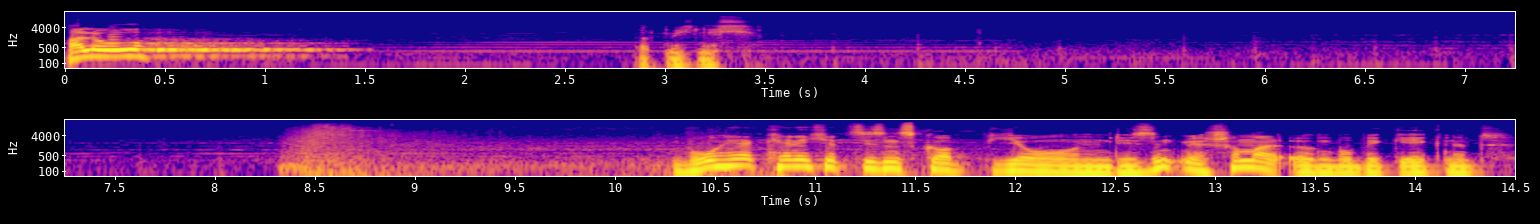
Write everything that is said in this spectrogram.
Hallo? Hört mich nicht. Woher kenne ich jetzt diesen Skorpion? Die sind mir schon mal irgendwo begegnet.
